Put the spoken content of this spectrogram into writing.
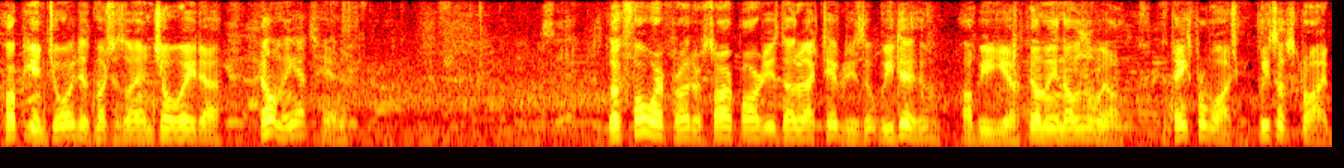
Hope you enjoyed as much as I enjoyed uh, filming it and look forward for other star parties and other activities that we do. I'll be uh, filming those as well. And thanks for watching. Please subscribe.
